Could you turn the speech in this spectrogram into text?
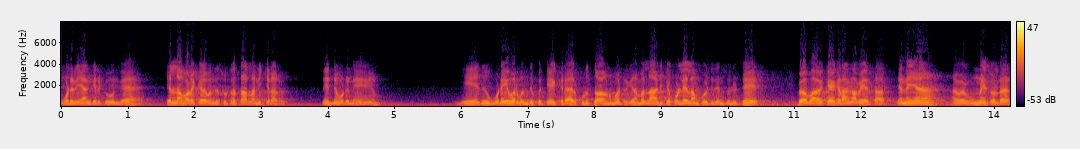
உடனே அங்க இருக்கவங்க எல்லாம் வழக்கில் வந்து சுற்றத்தாரெல்லாம் நிற்கிறாரு நின்ன உடனே ஏது உடையவர் வந்து இப்ப கேட்கிறார் கொடுத்து ஆகணும் மாட்டிருக்கு நம்ம எல்லாம் அடிச்ச கொள்ளையெல்லாம் போயிட்டுதுன்னு சொல்லிட்டு இப்ப வ- அவையத்தார் என்னையா? அவர் உண்மை சொல்றார்.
